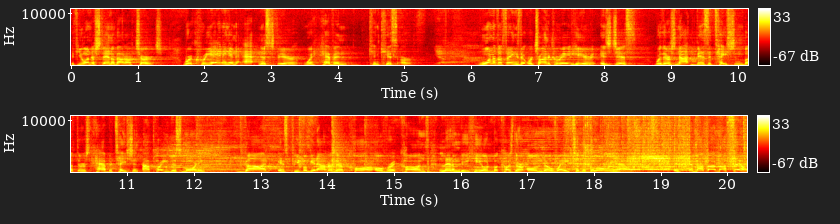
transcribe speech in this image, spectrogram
If you understand about our church, we're creating an atmosphere where heaven can kiss earth. One of the things that we're trying to create here is just where there's not visitation, but there's habitation. I prayed this morning God, as people get out of their car over at Cons, let them be healed because they're on their way to the glory house. Am I by myself?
